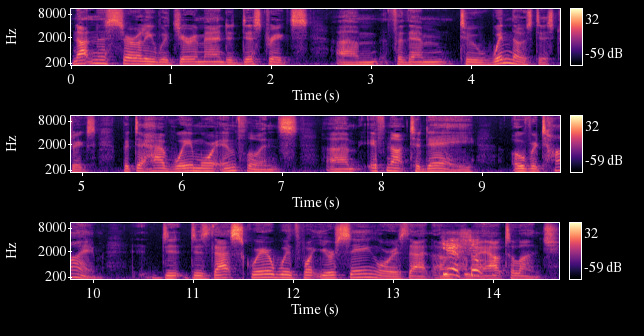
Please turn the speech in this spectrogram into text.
not necessarily with gerrymandered districts um, for them to win those districts, but to have way more influence, um, if not today, over time. D- does that square with what you're seeing, or is that um, yeah, so, am I out to lunch?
